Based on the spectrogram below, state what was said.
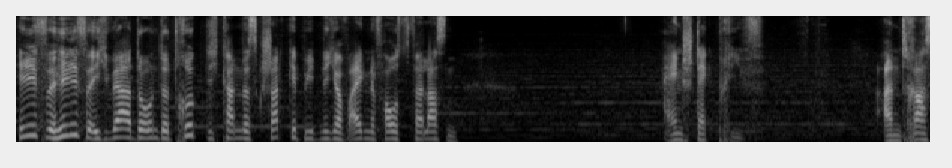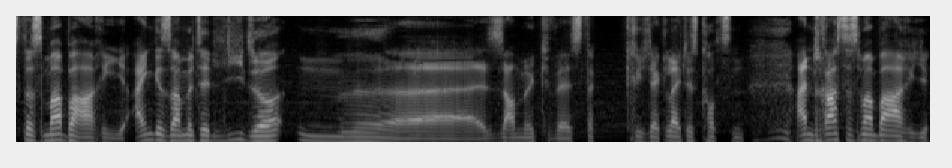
Hilfe, Hilfe, ich werde unterdrückt. Ich kann das Stadtgebiet nicht auf eigene Faust verlassen. Ein Steckbrief. Antrastes Mabari. Eingesammelte Lieder. Äh, Sammelquest. Da kriegt er gleich das Kotzen. Antrastes Mabari.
